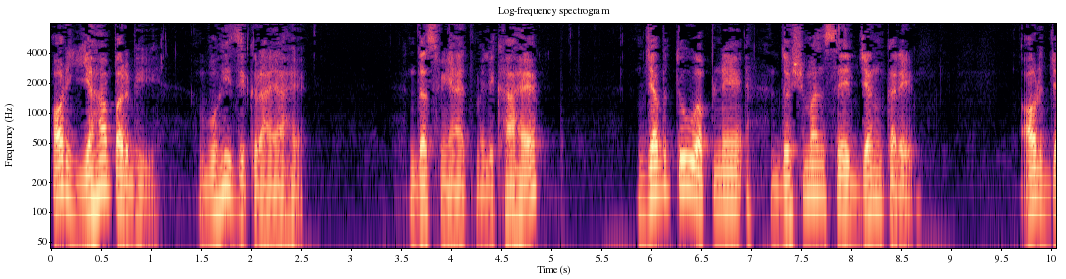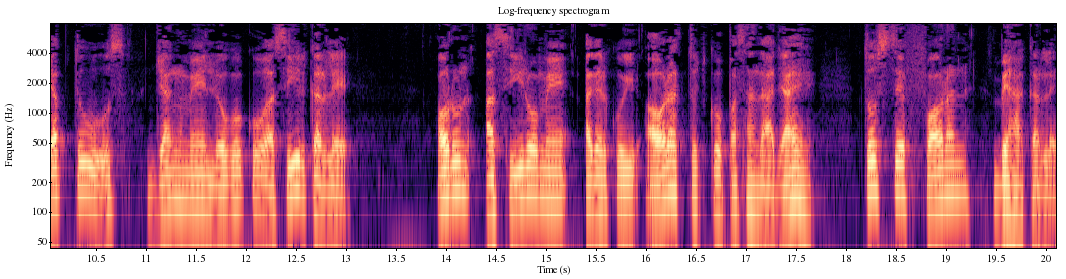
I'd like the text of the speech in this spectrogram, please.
اور یہاں پر بھی وہی ذکر آیا ہے۔ دسویں آیت میں لکھا ہے جب تو اپنے دشمن سے جنگ کرے اور جب تو اس جنگ میں لوگوں کو اسیر کر لے اور ان اسیروں میں اگر کوئی عورت تجھ کو پسند آ جائے تو اس سے فوراً بیاہ کر لے۔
